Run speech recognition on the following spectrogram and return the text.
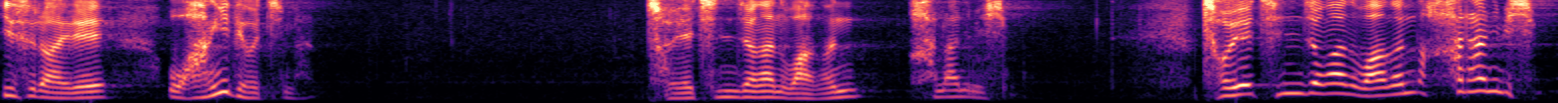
이스라엘의 왕이 되었지만 저의 진정한 왕은 하나님이십니다. 저의 진정한 왕은 하나님이십니다.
